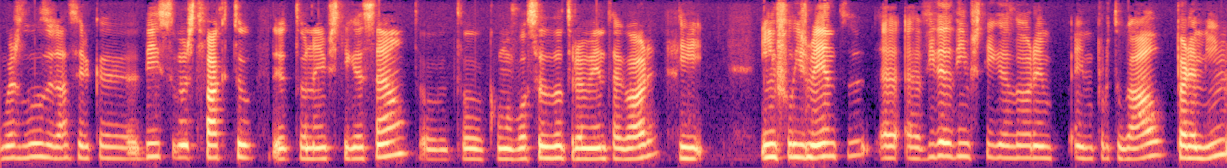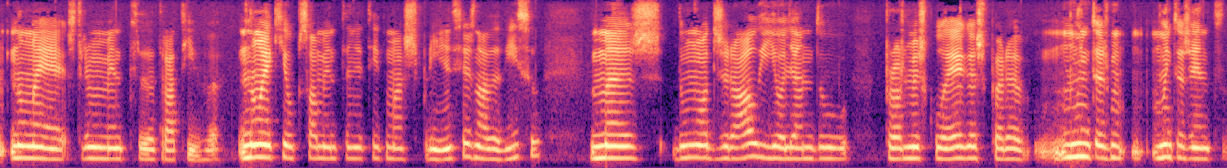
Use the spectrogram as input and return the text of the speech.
umas luzes acerca disso, mas de facto eu estou na investigação, estou com uma bolsa de doutoramento agora e infelizmente a, a vida de investigador em, em, Portugal para mim não é extremamente atrativa. Não é que eu pessoalmente tenha tido más experiências, nada disso, mas de um modo geral e olhando para os meus colegas, para muitas, muita gente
